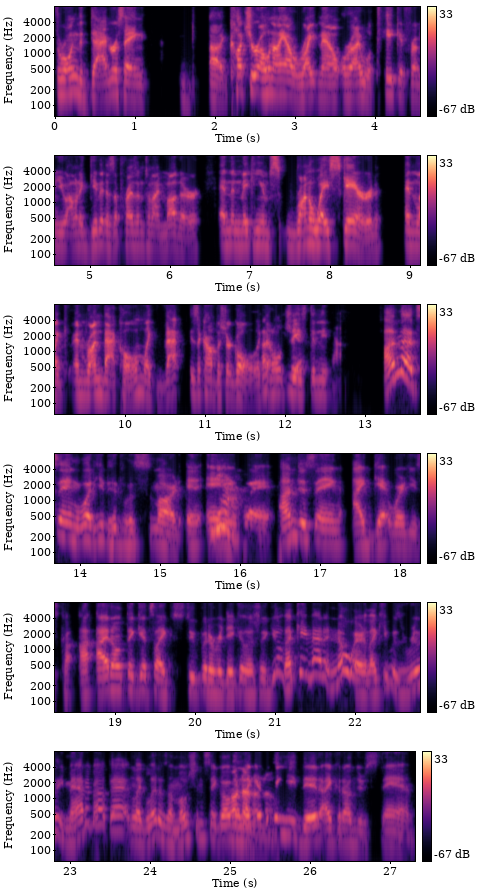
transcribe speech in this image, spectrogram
throwing the dagger, saying, uh, "Cut your own eye out right now, or I will take it from you. I'm going to give it as a present to my mother," and then making him run away scared and like and run back home, like that is accomplish your goal. Like that whole yeah. chase didn't. I'm not saying what he did was smart in any Yeah. way. I'm just saying I get where he's. Co- I, I don't think it's like stupid or ridiculous. Like, yo, that came out of nowhere. Like he was really mad about that and like let his emotions take over. Oh, no, like no, no. everything he did, I could understand.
